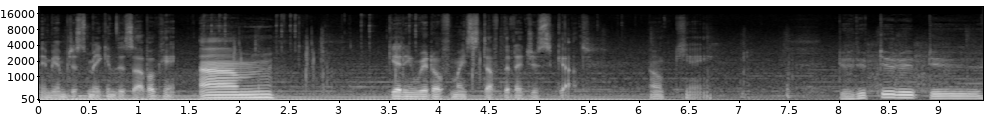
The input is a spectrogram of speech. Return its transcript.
Maybe I'm just making this up. Okay. Um getting rid of my stuff that I just got. Okay. Do do do do do.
